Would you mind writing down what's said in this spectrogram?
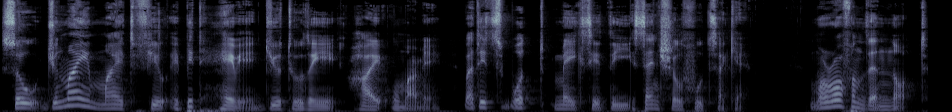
So junmai might feel a bit heavy due to the high umami, but it's what makes it the essential food sake. More often than not,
